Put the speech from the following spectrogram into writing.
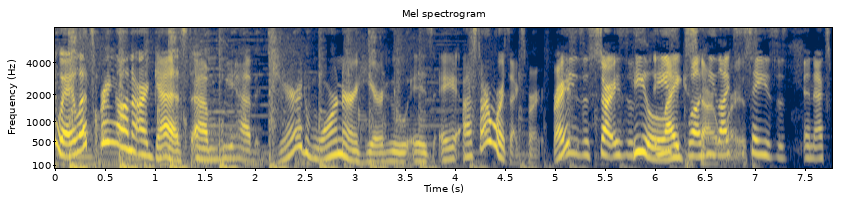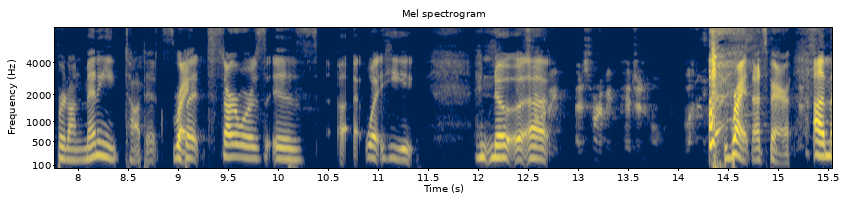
Anyway, let's bring on our guest. Um, we have Jared Warner here, who is a, a Star Wars expert, right? He's a star. He's a, He he's- likes Well, Star he likes to say he's a, an expert on many topics, Right. But Star Wars is uh, what he no. I just Uh, wanna be- I just want to be pigeonholed. right, that's fair. Um,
